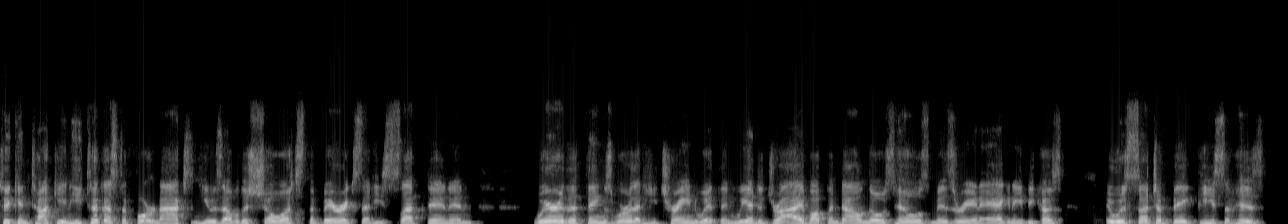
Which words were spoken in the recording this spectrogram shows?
to Kentucky and he took us to Fort Knox and he was able to show us the barracks that he slept in and where the things were that he trained with. And we had to drive up and down those hills, misery and agony, because it was such a big piece of his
